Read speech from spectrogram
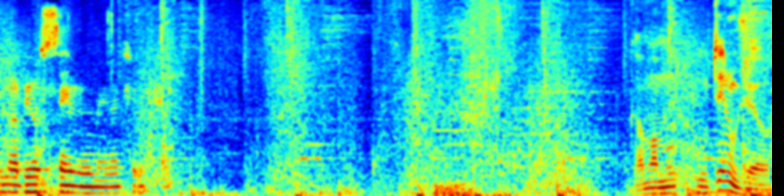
Tam aby ho sejmul nejradši už. Kam mám ul- ultinu, že jo?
